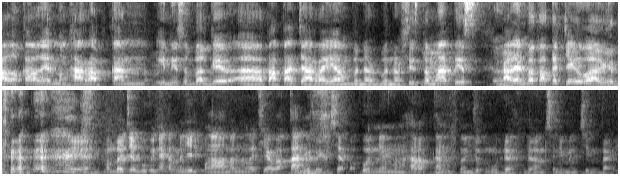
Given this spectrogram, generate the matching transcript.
kalau kalian mengharapkan ini sebagai eh, tata cara yang benar-benar sistematis kalian bakal kecewa gitu Iya, membaca bukunya akan menjadi pengalaman mengecewakan bagi siapa pun yang mengharapkan petunjuk mudah dalam seni mencintai.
